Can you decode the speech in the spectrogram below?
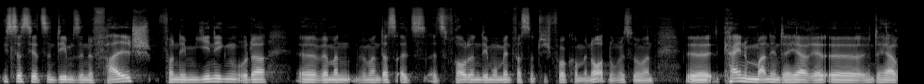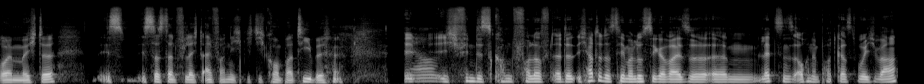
ist das jetzt in dem Sinne falsch von demjenigen oder äh, wenn, man, wenn man das als, als Frau dann in dem Moment, was natürlich vollkommen in Ordnung ist, wenn man äh, keinem Mann hinterher, äh, hinterherräumen möchte, ist, ist das dann vielleicht einfach nicht richtig kompatibel? Ja. Ich finde, es kommt voll auf. äh, Ich hatte das Thema lustigerweise ähm, letztens auch in einem Podcast, wo ich war,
